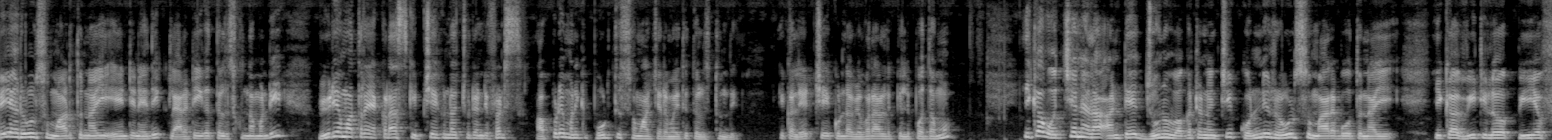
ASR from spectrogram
ఏ ఏ రూల్స్ మారుతున్నాయి ఏంటి అనేది క్లారిటీగా తెలుసుకుందామండి. వీడియో మాత్రం ఎక్కడ స్కిప్ చేయకుండా చూడండి ఫ్రెండ్స్. అప్పుడే మనకి పూర్తి సమాచారం అయితే తెలుస్తుంది. ఇక లేట్ చేయకుండా వివరాలకు వెళ్ళిపోదాము. ఇక వచ్చే నెల అంటే జూన్ ఒకటి నుంచి కొన్ని రూల్స్ మారబోతున్నాయి. ఇక వీటిలో పిఎఫ్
